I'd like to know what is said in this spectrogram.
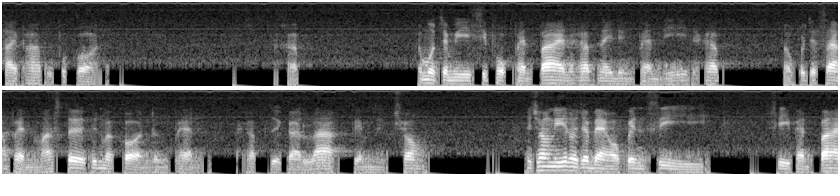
ถ่ายภาพอุปกรณ์นะครับทั้ งหมดจะมี 16 แผ่นป้ายนะครับ ใน 1 แผ่นนี้นะครับ เราก็จะสร้างแผ่นมาสเตอร์ขึ้นมาก่อน 1 แผ่นนะครับ โดยการลากเต็ม 1 ช่อง ในช่องนี้เราจะแบ่งออกเป็น 4 4 แผ่นป้าย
